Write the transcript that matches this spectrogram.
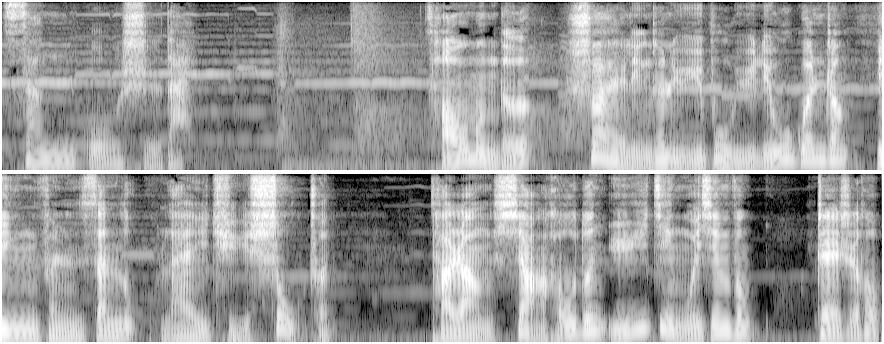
三国时代。曹孟德率领着吕布与刘关张兵分三路来取寿春，他让夏侯惇、于禁为先锋。这时候，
